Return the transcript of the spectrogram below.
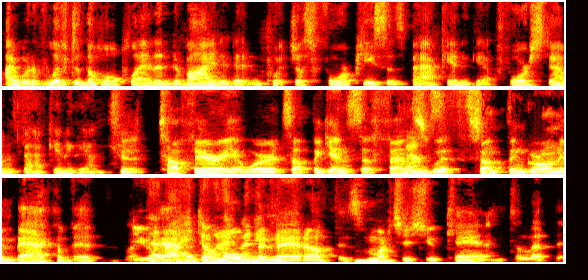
I would have lifted the whole plant and divided it and put just four pieces back in again, four stems back in again. It's a tough area where it's up against a fence, Fence. with something growing in back of it. You That I have to don't have open that up as much as you can to let the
